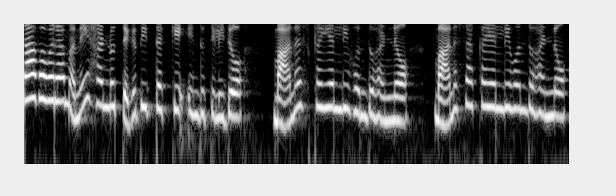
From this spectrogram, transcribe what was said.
ತಾವವರ ಮನೆ ಹಣ್ಣು ತೆಗೆದಿದ್ದಕ್ಕೆ ಎಂದು ತಿಳಿದು, ಮಾನಸ್ ಕೈಯಲ್ಲಿ ಒಂದು ಹಣ್ಣು, ಮಾನಸ ಕೈಯಲ್ಲಿ ಒಂದು ಹಣ್ಣು,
